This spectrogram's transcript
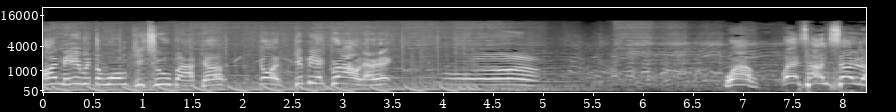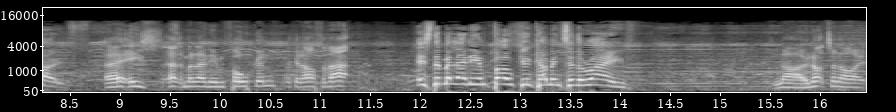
I'm here with the wonky Chewbacca. Go on, give me a growl, Eryk. Wow, where's Han Solo? Uh, he's at the Millennium Falcon, looking after that. Is the Millennium Falcon coming to the rave? No, not tonight.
